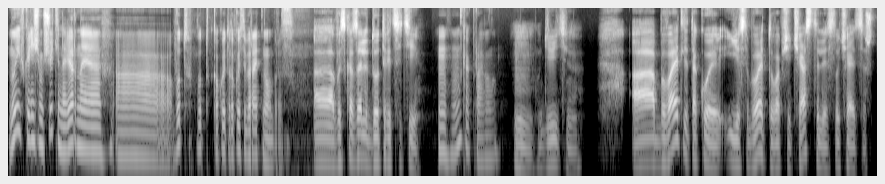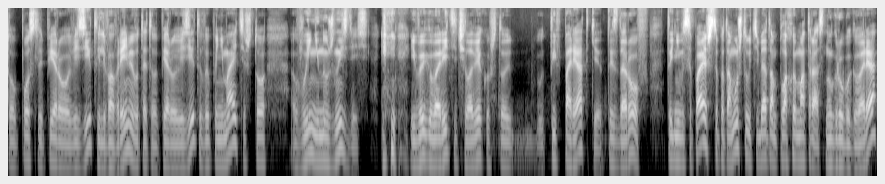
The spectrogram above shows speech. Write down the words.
Ну и в конечном счете, наверное, э, вот, вот какой-то такой собирательный образ. А вы сказали до 30. Угу, как правило. М, удивительно. А бывает ли такое, если бывает, то вообще часто ли случается, что после первого визита или во время вот этого первого визита вы понимаете, что вы не нужны здесь, и вы говорите человеку, что ты в порядке, ты здоров, ты не высыпаешься, потому что у тебя там плохой матрас, ну, грубо говоря,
